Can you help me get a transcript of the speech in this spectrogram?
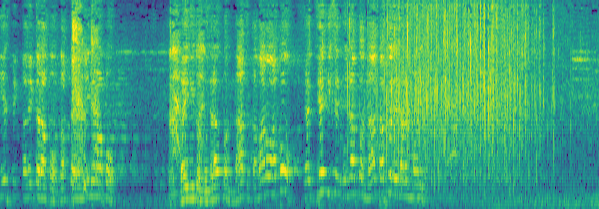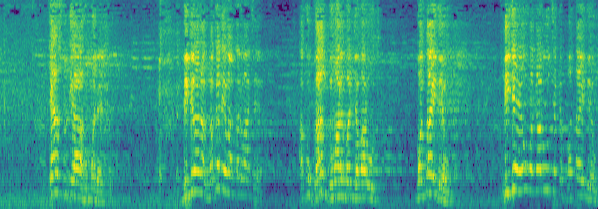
ડીએસપી કલેક્ટર આપો ડોક્ટર એન્જિનિયર આપો. કઈ નહીં તો ગુજરાતનો નાથ તમારો આપો જે દિવસે ગુજરાતનો નાથ આપો ને દાડમ માણી. ક્યાં સુધી આ હમ રહેશે? દીકરાના લગ્ન એવા કરવા છે. આખું ગામ ઘુમાડે બંધ જમાડવું છે. બતાવી દેવું. ડીજે એવું વગાડવું છે કે બતાવી દેવું.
